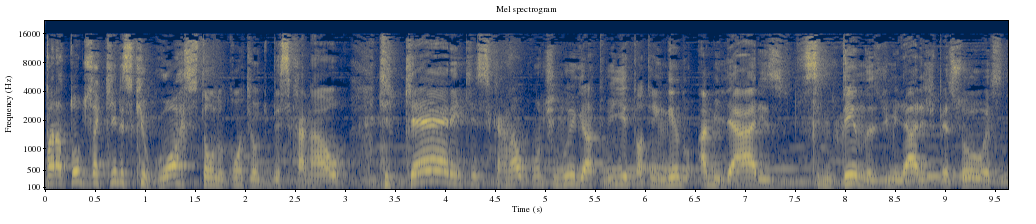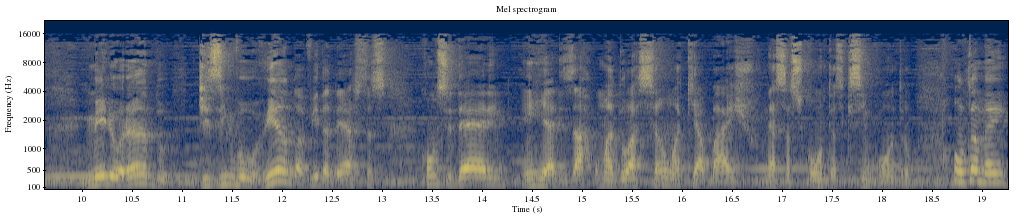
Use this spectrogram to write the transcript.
Para todos aqueles que gostam do conteúdo desse canal, que querem que esse canal continue gratuito, atendendo a milhares, centenas de milhares de pessoas, melhorando, desenvolvendo a vida destas, considerem em realizar uma doação aqui abaixo, nessas contas que se encontram, ou também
